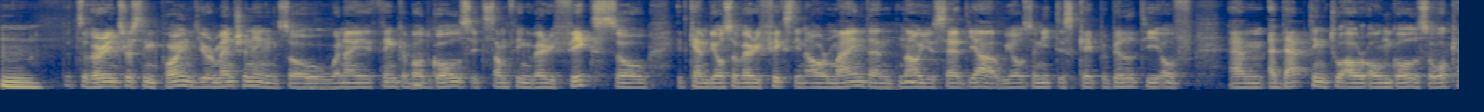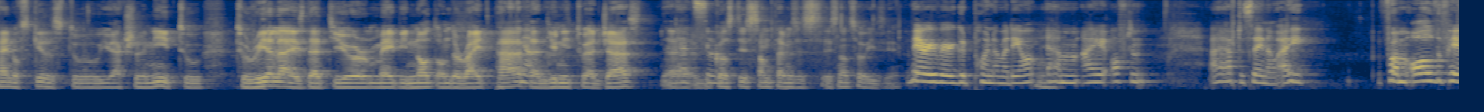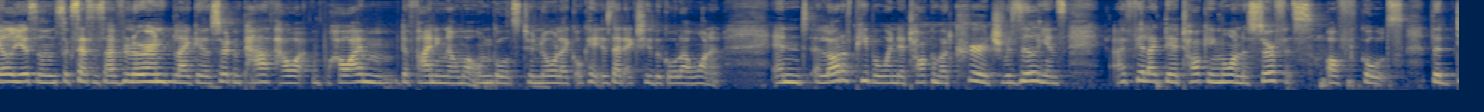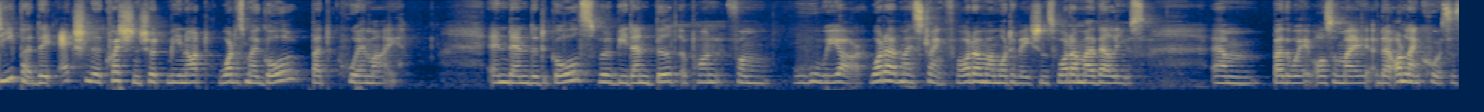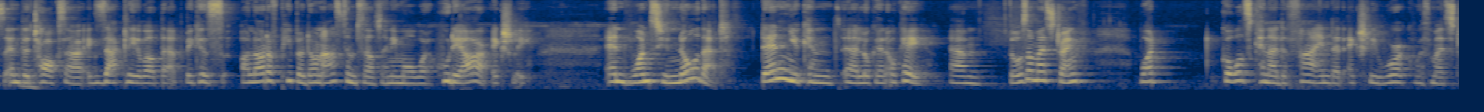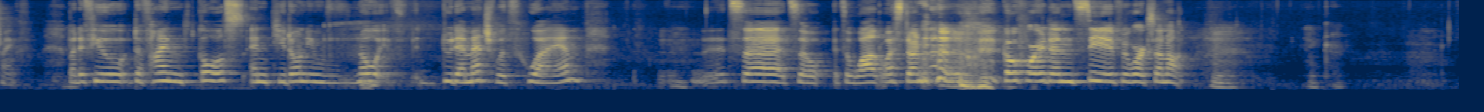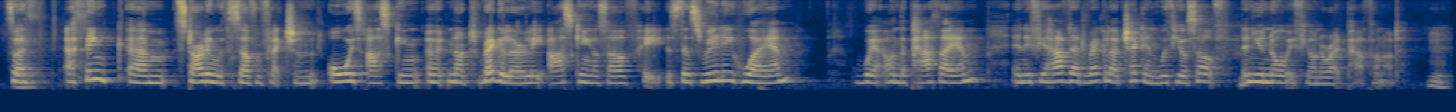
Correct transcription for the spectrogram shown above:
Mm. That's a very interesting point you're mentioning. So when I think about goals, it's something very fixed. So it can be also very fixed in our mind. And now you said, yeah, we also need this capability of um, adapting to our own goals. So what kind of skills do you actually need to to realize that you're maybe not on the right path yeah. and you need to adjust? Uh, because this sometimes is, is not so easy. Very, very good point, Amadeo. Mm. Um, I often, I have to say now, I from all the failures and successes i've learned like a certain path how how i'm defining now my own goals to know like okay is that actually the goal i wanted and a lot of people when they're talking about courage resilience I feel like they're talking more on the surface of goals. The deeper, the actually the question should be not what is my goal, but who am I? And then the goals will be then built upon from who we are. What are my strengths? What are my motivations? What are my values? Um, by the way, also my the online courses and the mm. talks are exactly about that because a lot of people don't ask themselves anymore who they are actually. And once you know that, then you can uh, look at okay, um, those are my strengths. What goals can I define that actually work with my strength? But if you define goals and you don't even know if do they match with who I am, it's a it's a it's a wild western. Go for it and see if it works or not. Mm. So I, th I think um, starting with self reflection, always asking, uh, not regularly asking yourself, hey, is this really who I am? Where on the path I am? And if you have that regular check in with yourself, then you know if you're on the right path or not. Mm.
